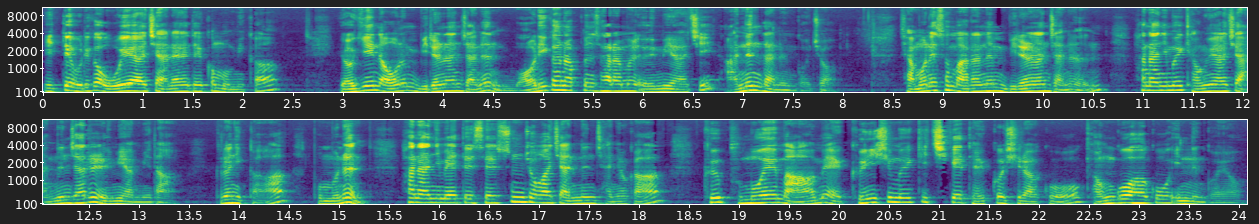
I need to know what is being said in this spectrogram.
이때 우리가 오해하지 않아야 될 건 뭡니까? 여기에 나오는 미련한 자는 머리가 나쁜 사람을 의미하지 않는다는 거죠. 잠언에서 말하는 미련한 자는 하나님을 경외하지 않는 자를 의미합니다. 그러니까 본문은 하나님의 뜻에 순종하지 않는 자녀가 그 부모의 마음에 근심을 끼치게 될 것이라고 경고하고 있는 거예요.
